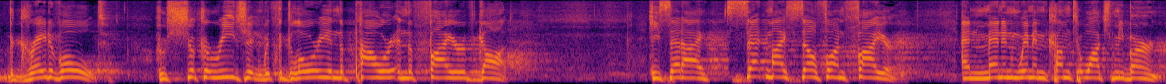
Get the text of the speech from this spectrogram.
the great of old, who shook a region with the glory and the power and the fire of God. He said, I set myself on fire and men and women come to watch me burn.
